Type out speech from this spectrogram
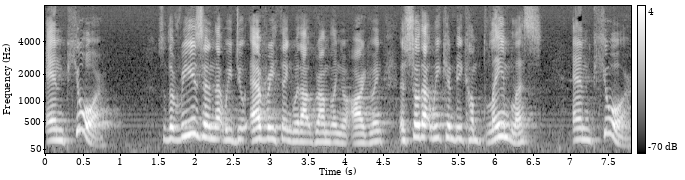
and pure. So, the reason that we do everything without grumbling or arguing is so that we can become blameless and pure.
